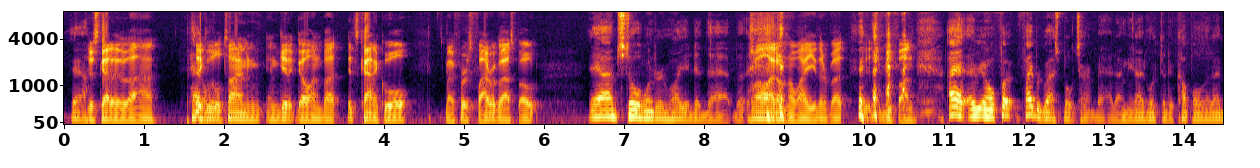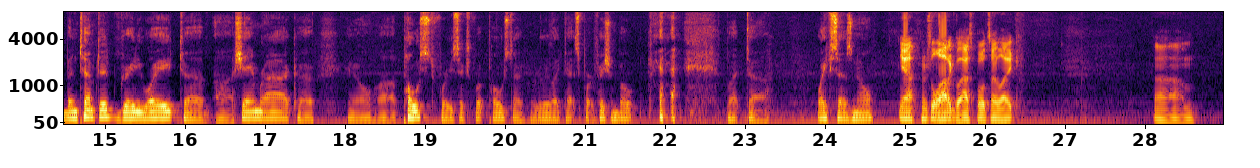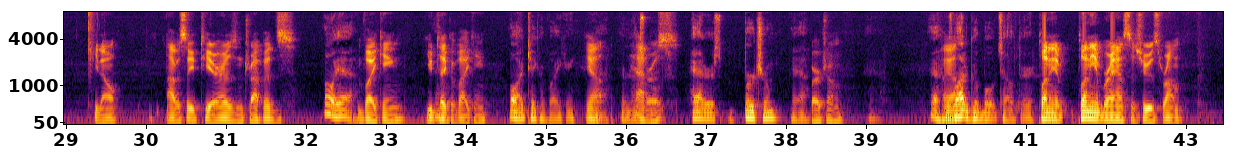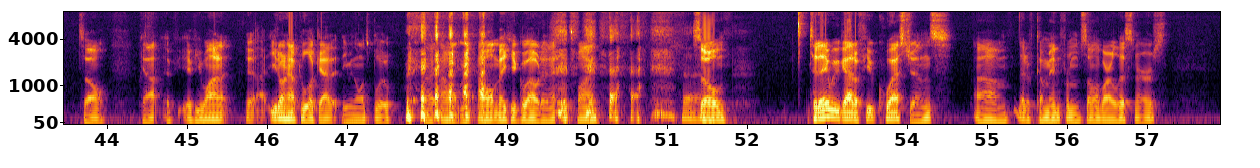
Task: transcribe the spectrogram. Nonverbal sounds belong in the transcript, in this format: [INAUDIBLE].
Yeah. Just got to uh, take a little time and, and get it going, but it's kind of cool. It's my first fiberglass boat. Yeah, I'm still wondering why you did that, but [LAUGHS] Well, I don't know why either, but it should be fun. [LAUGHS] I, you know, fi- fiberglass boats aren't bad. I mean, I've looked at a couple that I've been tempted: Grady White, uh, uh, Shamrock, uh, you know, uh, Post, 46 foot Post. I really like that sport fishing boat, [LAUGHS] but uh, wife says no. Yeah, there's a lot of glass boats I like. Um, you know, obviously Tiaras, Intrepids, Oh yeah. Viking. You'd take a Viking. Oh, I'd take a Viking. Yeah, nice Hatteras. Hatteras, Bertram. Yeah, Bertram. yeah. There's yeah. a lot of good boats out there. Plenty of plenty of brands to choose from. So, yeah, if, if you want it, yeah, you don't have to look at it, even though it's blue. I, I won't ma- I won't make you go out in it. It's fine. [LAUGHS] So, today we've got a few questions um, that have come in from some of our listeners,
